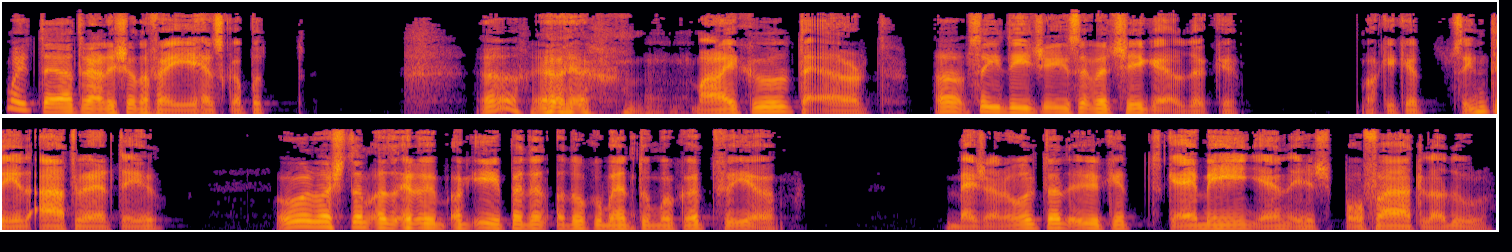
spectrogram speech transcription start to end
majd teatrálisan a fejéhez kapott. Oh, ja, ja. Michael Tert, a CDG szövetség elnöke. akiket szintén átvertél. Olvastam az előbb a gépeden a dokumentumokat, fiam. Bezsaroltad őket keményen és pofátlanul.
